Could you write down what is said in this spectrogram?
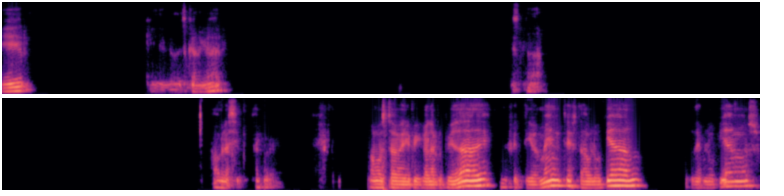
Ver. Aquí debió descargar. Está. Ahora sí, Vamos a verificar las propiedades. Efectivamente, está bloqueado. Lo desbloqueamos.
